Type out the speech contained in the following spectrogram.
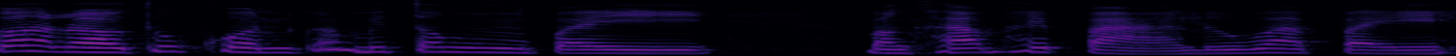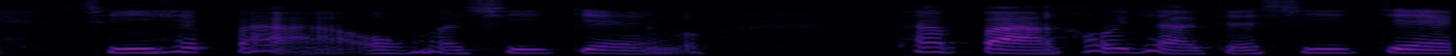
ก็เราทุกคนก็ไม่ต้องไปบังคับให้ป่าหรือว่าไปชี้ให้ป่าออกมาชี้แจงหรอก ถ้าป่าเขาอยากจะชี้แจง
